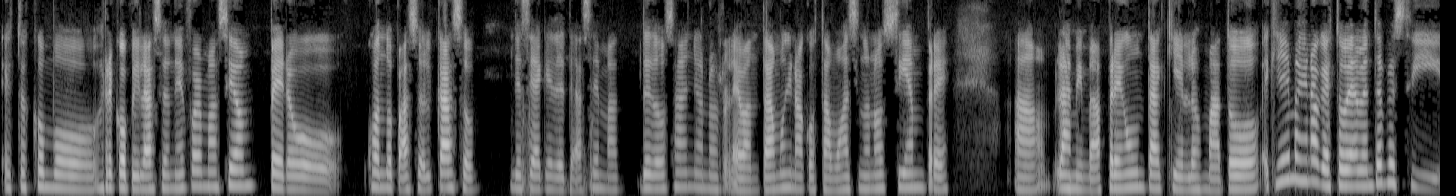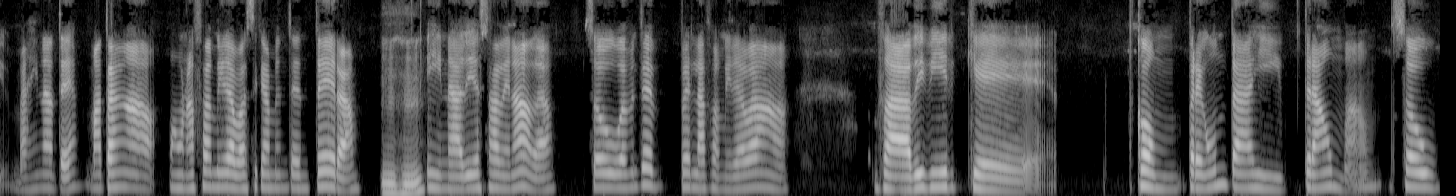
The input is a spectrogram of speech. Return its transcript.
esto es como recopilación de información, pero cuando pasó el caso, decía que desde hace más de dos años nos levantamos y nos acostamos haciéndonos siempre ah, las mismas preguntas, quién los mató. Es que yo imagino que esto obviamente, pues si, imagínate, matan a, una familia básicamente entera y nadie sabe nada. So, obviamente, pues la familia va, va a vivir que con preguntas y trauma. So,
